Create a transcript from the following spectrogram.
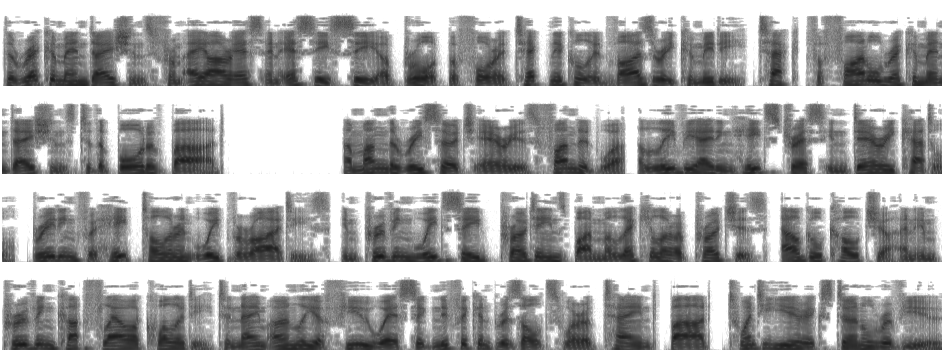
The recommendations from ARS and SEC are brought before a Technical Advisory Committee for final recommendations to the Board of BARD. Among the research areas funded were, alleviating heat stress in dairy cattle, breeding for heat-tolerant wheat varieties, improving wheat seed proteins by molecular approaches, algal culture and improving cut flower quality to name only a few where significant results were obtained BARD, 20-year external review.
